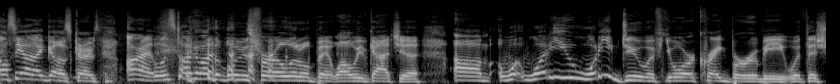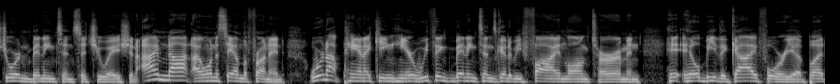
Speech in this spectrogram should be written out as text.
I'll see how that goes, Curbs. All right, let's talk about the Blues for a little bit while we've got you. Um, what, what do you what do you do if you're Craig Berube with this Jordan Binnington situation? I'm not. I want to say on the front end, we're not panicking here. We think Binnington's going to be fine long term, and he- he'll be the guy for you. But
